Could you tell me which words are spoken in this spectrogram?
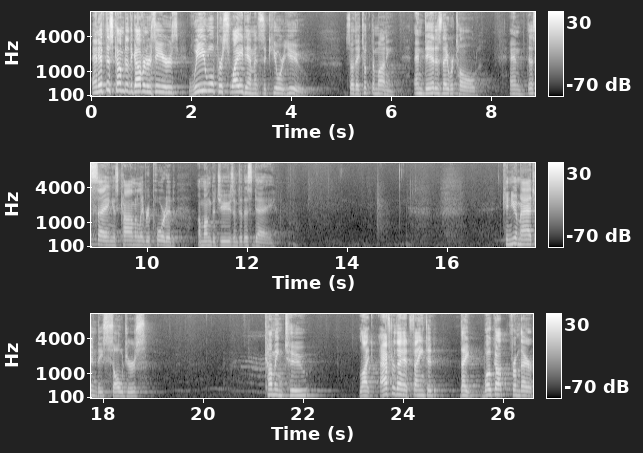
and if this come to the governor's ears, we will persuade him and secure you. So they took the money and did as they were told. And this saying is commonly reported among the Jews unto this day. Can you imagine these soldiers coming to, like after they had fainted, they woke up from their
